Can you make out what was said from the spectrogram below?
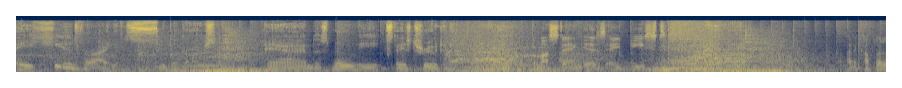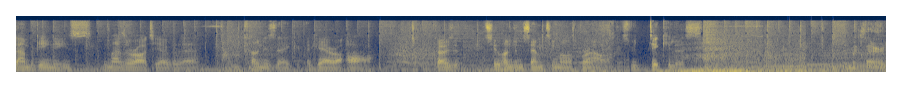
a huge variety of supercars. And this movie stays true to that. The Mustang is a beast. I've had a couple of Lamborghinis, the Maserati over there, and Koenigsegg Agera R. Goes at 270 miles per hour. It's ridiculous. The McLaren,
